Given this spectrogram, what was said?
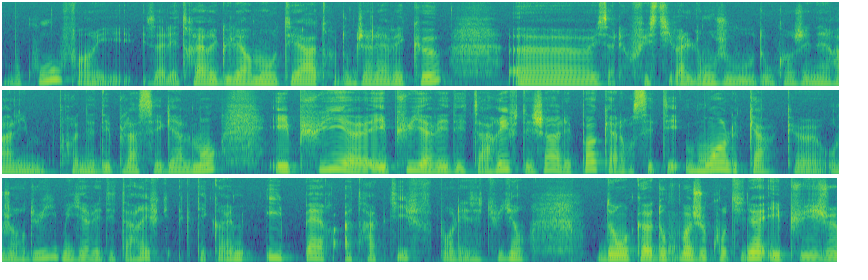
beaucoup, enfin ils allaient très régulièrement au théâtre, donc j'allais avec eux. Euh, ils allaient au festival d'Anjou, donc en général ils prenaient des places également. Et puis euh, et puis il y avait des tarifs déjà à l'époque. Alors c'était moins le cas qu'aujourd'hui, mais il y avait des tarifs qui étaient quand même hyper attractifs pour les étudiants. Donc, euh, donc moi, je continuais. Et puis, je,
